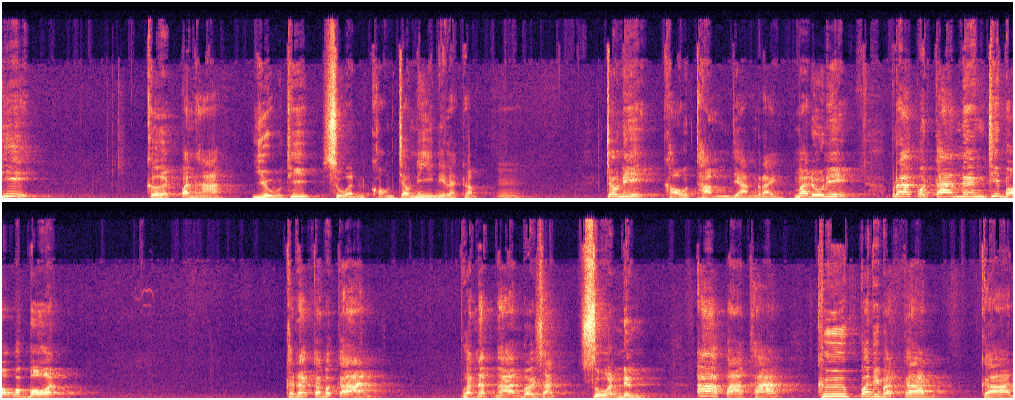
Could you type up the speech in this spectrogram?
ที่เกิดปัญหาอยู่ที่ส่วนของเจ้าหนี้นี่แหละครับ เจ้าหนี้เขาทำอย่างไร มาดูนี่ ปรากฏการณ์หนึ่งที่บอกว่าบอร์ด คณะกรรมการ พนักงานบริษัทส่วนหนึ่ง อ้าปากค้างคือปฏิบัติการการ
